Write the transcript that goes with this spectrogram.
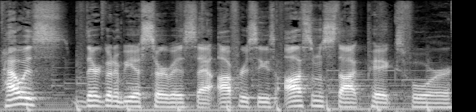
How is there going to be a service that offers these awesome stock picks for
